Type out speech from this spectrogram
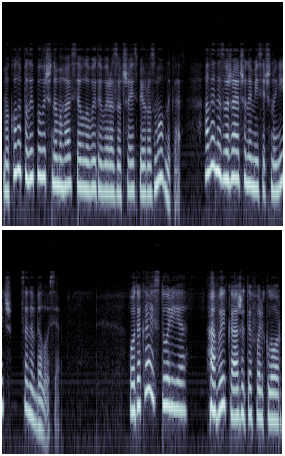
Микола Пилипович намагався вловити вираз очей співрозмовника, але, незважаючи на місячну ніч, це не вдалося. Отака історія, а ви кажете фольклор.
